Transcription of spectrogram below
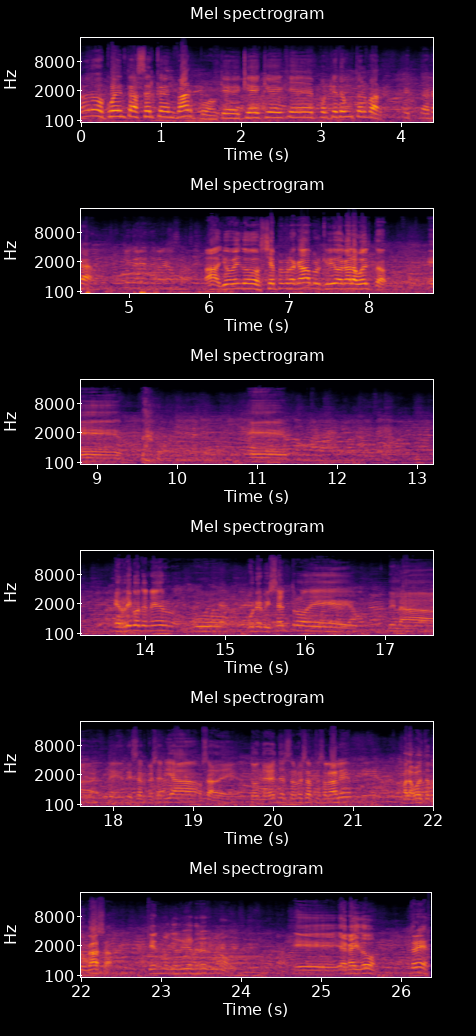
no, no, cuenta acerca del bar, po, que, que, que, que- ¿por qué te gusta el bar? Eh, Acá. Ah, yo vengo siempre por acá porque vivo acá a la vuelta. Eh, eh, es rico tener un, un epicentro de, de la de, de cervecería, o sea, de donde venden cervezas artesanales a la vuelta de tu casa. ¿Quién no querría tener uno? Eh, y acá hay dos, tres,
